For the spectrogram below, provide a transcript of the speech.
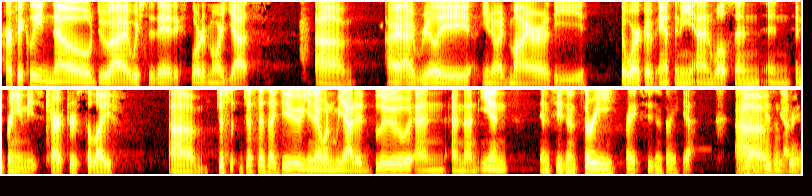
perfectly? No. Do I wish that they had explored it more? Yes um, I, I really, you know, admire the the work of Anthony and Wilson in in bringing these characters to life. Um, just just as I do, you know, when we added Blu and and then Ian in season three, right? Season three, yeah, yeah. Um, Season yes, three.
